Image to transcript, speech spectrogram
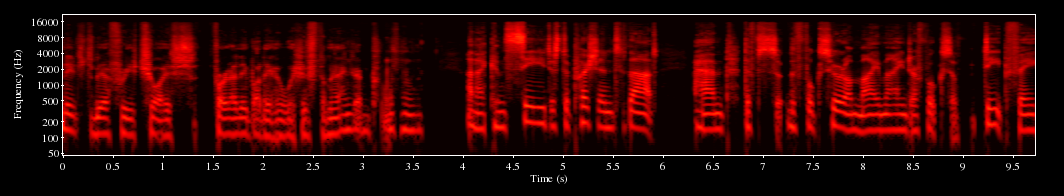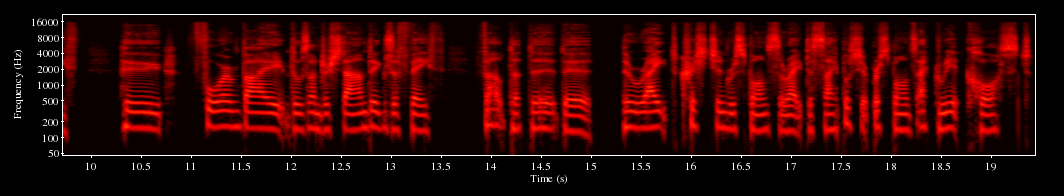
needs to be a free choice for anybody who wishes to make it. Mm-hmm. And I can see just to push into that, um, the the folks who are on my mind are folks of deep faith who, formed by those understandings of faith, felt that the the the right Christian response, the right discipleship response at great cost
